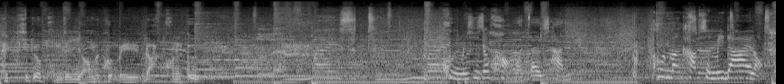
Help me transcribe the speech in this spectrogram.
ถ้าคิดว่าผมจะยอมให้คุณไปรักคนอื่นและไม่สะเทือนแม้คุณไม่ใช่เจ้าของหัวใจฉัน คุณบังคับฉันไม่ได้หรอกท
